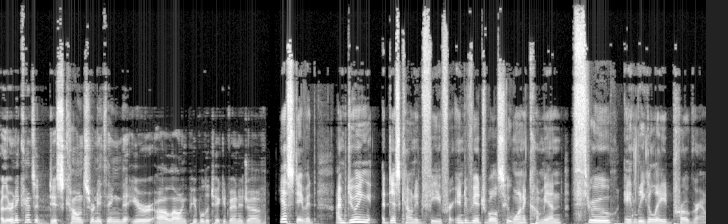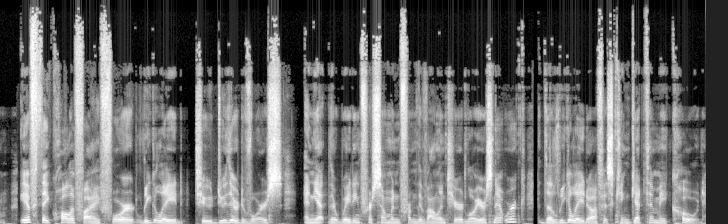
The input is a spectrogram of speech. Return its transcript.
Are there any kinds of discounts or anything that you're uh, allowing people to take advantage of? Yes, David. I'm doing a discounted fee for individuals who want to come in through a legal aid program. If they qualify for legal aid to do their divorce and yet they're waiting for someone from the Volunteer Lawyers Network, the legal aid office can get them a code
